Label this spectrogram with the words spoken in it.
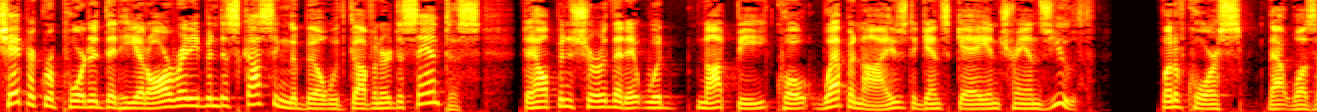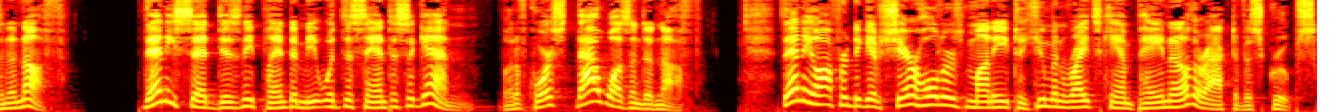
Chapek reported that he had already been discussing the bill with Governor DeSantis to help ensure that it would not be, quote, weaponized against gay and trans youth. But of course, that wasn't enough. Then he said Disney planned to meet with DeSantis again. But of course, that wasn't enough. Then he offered to give shareholders money to Human Rights Campaign and other activist groups.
